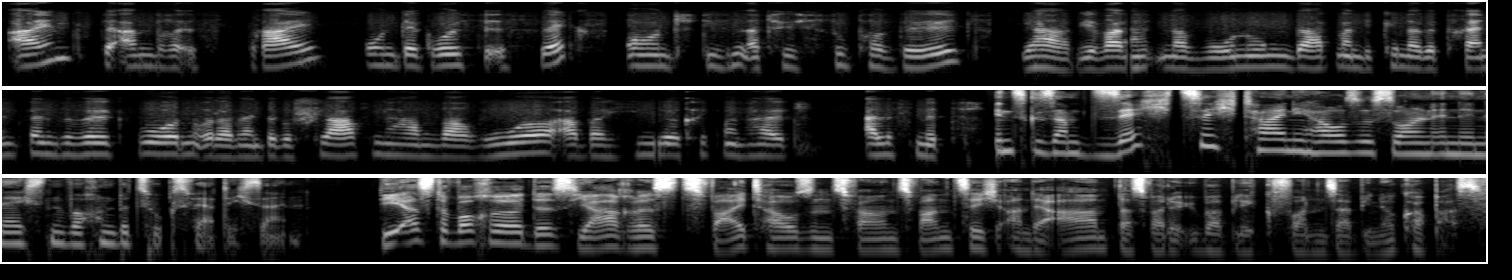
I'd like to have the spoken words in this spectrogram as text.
eins, der andere ist drei und der größte ist sechs und die sind natürlich super wild. Ja, wir waren halt in einer Wohnung, da hat man die Kinder getrennt, wenn sie wild wurden oder wenn sie geschlafen haben, war Ruhe, aber hier kriegt man halt alles mit. Insgesamt 60 Tiny Houses sollen in den nächsten Wochen bezugsfertig sein. Die erste Woche des Jahres 2022 an der A, das war der Überblick von Sabine Koppers.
